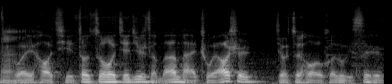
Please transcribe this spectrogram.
嗯，我也好奇，到最后结局是怎么安排？主要是就最后和路易斯是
